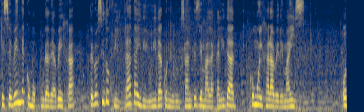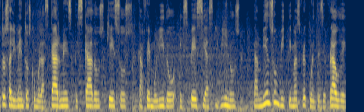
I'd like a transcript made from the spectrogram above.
que se vende como pura de abeja, pero ha sido filtrada y diluida con endulzantes de mala calidad, como el jarabe de maíz. Otros alimentos como las carnes, pescados, quesos, café molido, especias y vinos también son víctimas frecuentes de fraude.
